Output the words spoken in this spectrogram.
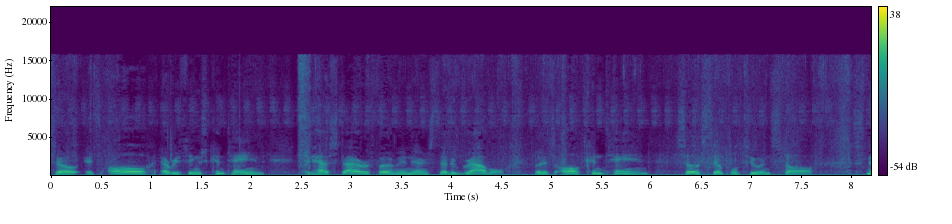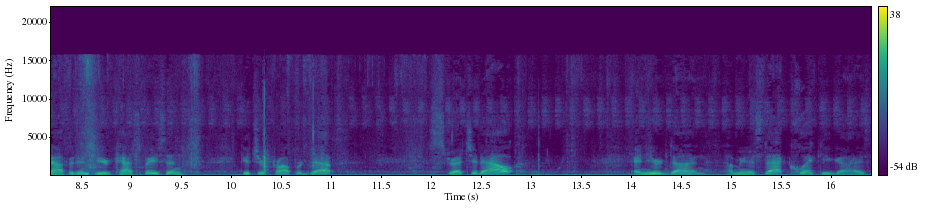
so it's all, everything's contained. It has styrofoam in there instead of gravel, but it's all contained. So simple to install. Snap it into your catch basin, get your proper depth, stretch it out, and you're done. I mean, it's that quick, you guys.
